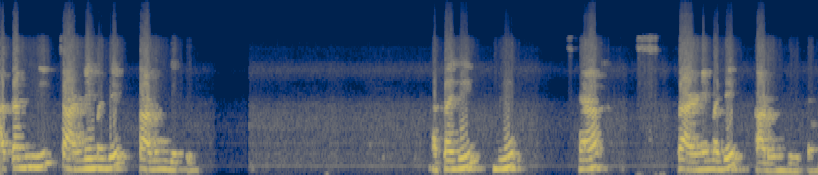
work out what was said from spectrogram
आता मी चाळणीमध्ये काढून घेते. आता ही मी ह्या चाळणीमध्ये काढून घेते.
